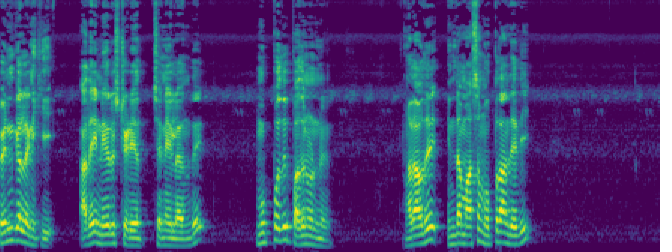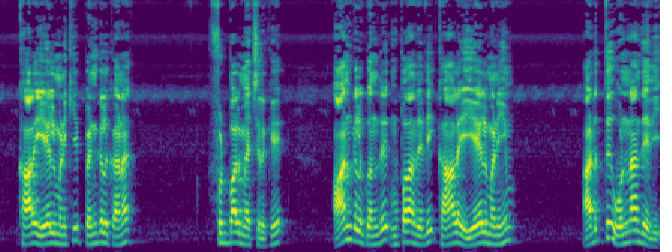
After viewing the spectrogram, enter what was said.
பெண்கள் அன்னைக்கு அதே நேரு ஸ்டேடியம் சென்னையில் வந்து முப்பது பதினொன்று அதாவது இந்த மாதம் முப்பதாம் தேதி காலை ஏழு மணிக்கு பெண்களுக்கான ஃபுட்பால் மேட்ச் இருக்குது ஆண்களுக்கு வந்து முப்பதாம் தேதி காலை ஏழு மணியும் அடுத்து ஒன்றாம் தேதி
